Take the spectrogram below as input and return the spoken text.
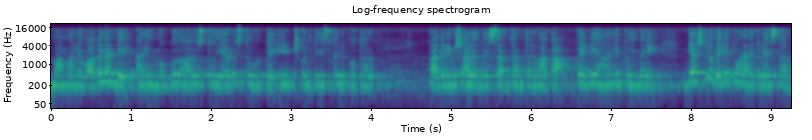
మమ్మల్ని వదలండి అని ముగ్గురు అరుస్తూ ఏడుస్తూ ఉంటే ఈడ్చుకుని తీసుకెళ్ళిపోతారు. పది నిమిషాల నిశ్శబ్దం తర్వాత పెళ్ళి ఆగిపోయిందని గెస్ట్లు వెళ్ళిపోవడానికి లేస్తారు.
